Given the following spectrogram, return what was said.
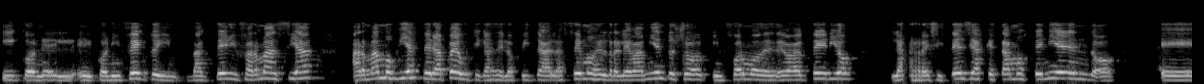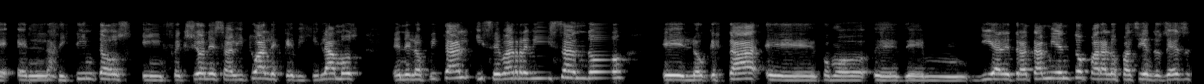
y con, el, eh, con Infecto y Bacteria y Farmacia, armamos guías terapéuticas del hospital, hacemos el relevamiento, yo informo desde Bacterio las resistencias que estamos teniendo eh, en las distintas infecciones habituales que vigilamos en el hospital y se va revisando eh, lo que está eh, como de mm, guía de tratamiento para los pacientes. Es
